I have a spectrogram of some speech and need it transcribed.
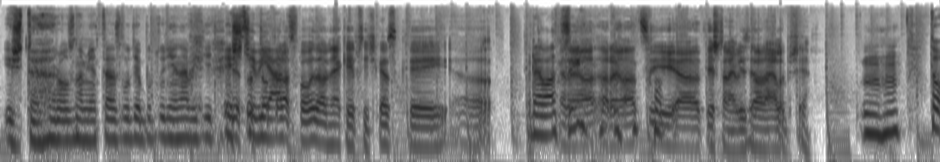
Ježiš, to je hrozné, mňa teraz ľudia budú nenávidieť ešte ja som to viac. teraz povedal v nejakej psičkarskej uh, Relácii. relácii a tiež to nevyzerá najlepšie. Mhm. To,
